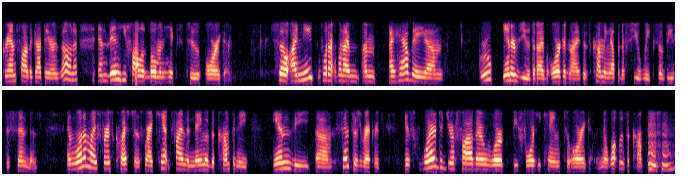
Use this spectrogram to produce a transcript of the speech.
grandfather got to Arizona and then he followed Bowman Hicks to Oregon. So I need what I when I'm I'm I have a um group interview that I've organized that's coming up in a few weeks of these descendants and one of my first questions, where I can't find the name of the company in the um, census records, is where did your father work before he came to Oregon? You know, what was the company mm-hmm.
